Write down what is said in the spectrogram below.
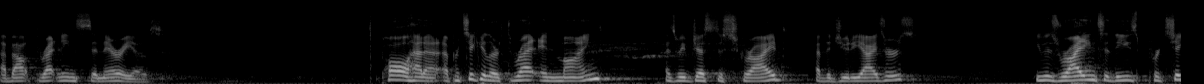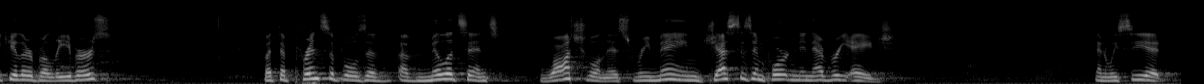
about threatening scenarios. Paul had a, a, particular threat in mind, as we've just described, of the Judaizers. He was writing to these particular believers, but the principles of, of militant watchfulness remain just as important in every age. And we see it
